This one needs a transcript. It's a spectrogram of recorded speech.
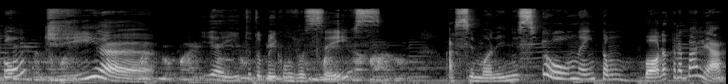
Bom dia! E aí, tudo bem com vocês? A semana iniciou, né? Então, bora trabalhar.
